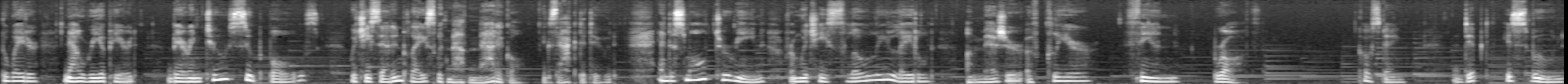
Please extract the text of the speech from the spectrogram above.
The waiter now reappeared, bearing two soup bowls, which he set in place with mathematical exactitude, and a small tureen from which he slowly ladled a measure of clear, thin broth. Costain dipped his spoon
